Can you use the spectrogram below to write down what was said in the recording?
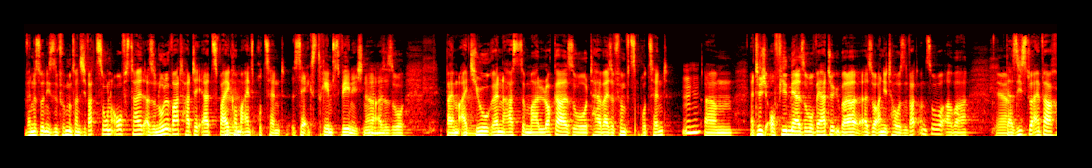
wenn du so in diesen 25 Watt Zonen aufsteilt, also 0 Watt hatte er 2,1 Prozent. Ist ja extremst wenig, ne? Also so beim ITU-Rennen hast du mal locker so teilweise 15 Prozent. Ähm, natürlich auch viel mehr so Werte über, also an die 1000 Watt und so, aber Ja. da siehst du einfach,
